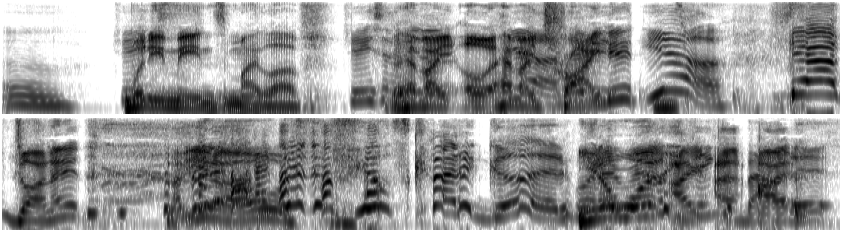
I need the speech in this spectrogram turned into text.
oh What do you mean, my love? Jason, have I? Oh, have I yeah, tried you- it? Yeah. Yeah, I've done it. You I know, bet it feels kind of good. When You know I what? Really I- think I- about I- it.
